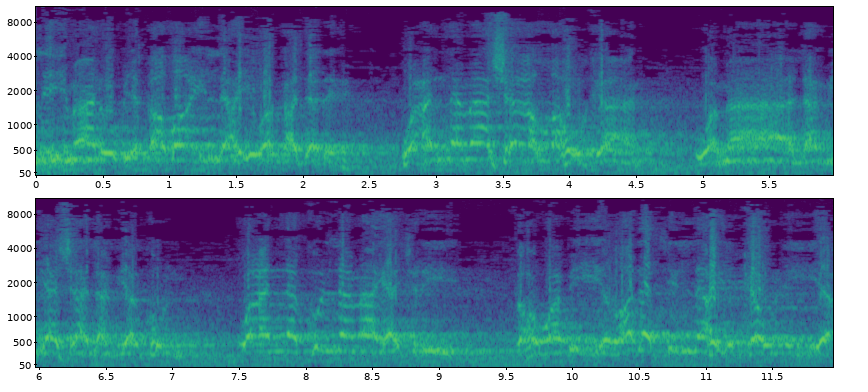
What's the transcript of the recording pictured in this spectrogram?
الإيمان بقضاء الله وقدره وأن ما شاء الله كان وما لم يشأ لم يكن وأن كل ما يجري فهو بإرادة الله الكونية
